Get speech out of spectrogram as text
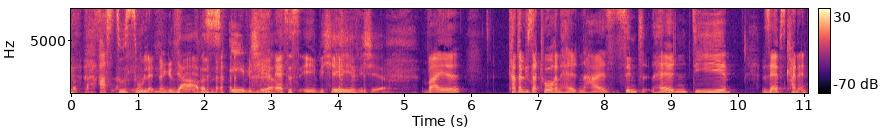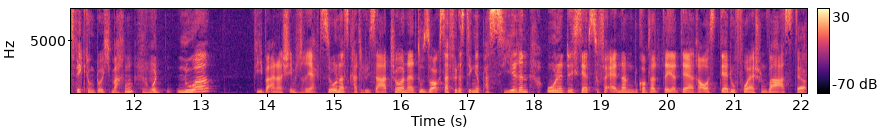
Gott, Hast du. Zuländer gesehen? Ja, aber es ist ewig her. es ist ewig her. ewig her. weil Katalysatorenhelden heißt, sind Helden, die selbst keine Entwicklung durchmachen und nur wie bei einer chemischen Reaktion als Katalysator, ne, du sorgst dafür, dass Dinge passieren, ohne dich selbst zu verändern und du kommst halt der, der raus, der du vorher schon warst. Ja.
